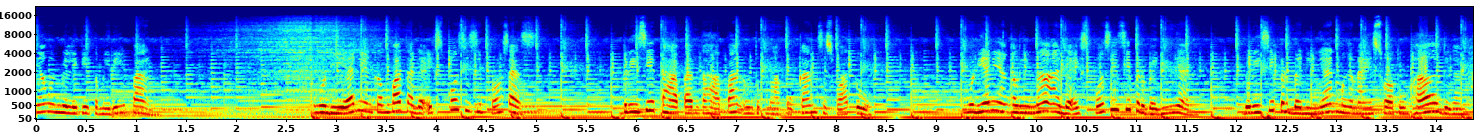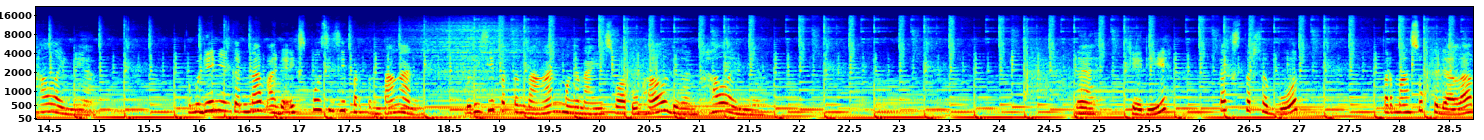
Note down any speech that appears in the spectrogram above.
yang memiliki kemiripan. Kemudian yang keempat ada eksposisi proses, berisi tahapan-tahapan untuk melakukan sesuatu. Kemudian yang kelima ada eksposisi perbandingan, berisi perbandingan mengenai suatu hal dengan hal lainnya. Kemudian yang keenam ada eksposisi pertentangan, berisi pertentangan mengenai suatu hal dengan hal lainnya. Nah, jadi teks tersebut termasuk ke dalam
